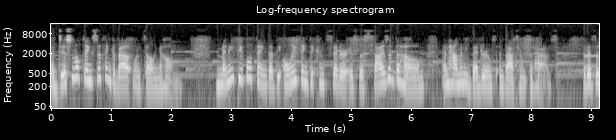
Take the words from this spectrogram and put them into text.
Additional things to think about when selling a home. Many people think that the only thing to consider is the size of the home and how many bedrooms and bathrooms it has. But as a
